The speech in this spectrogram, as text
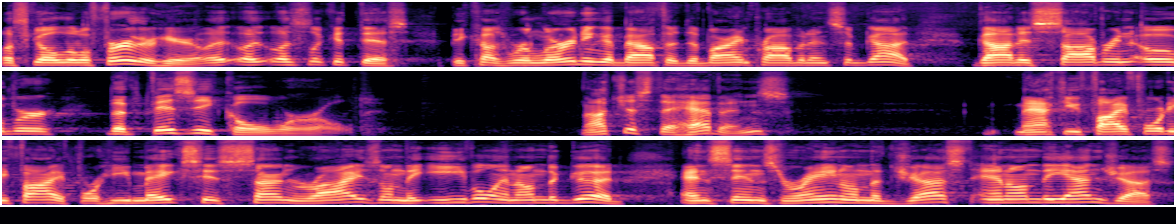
Let's go a little further here. Let, us look at this because we're learning about the divine providence of God. God is sovereign over the physical world, not just the heavens. Matthew 5:45 For he makes his sun rise on the evil and on the good and sends rain on the just and on the unjust.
